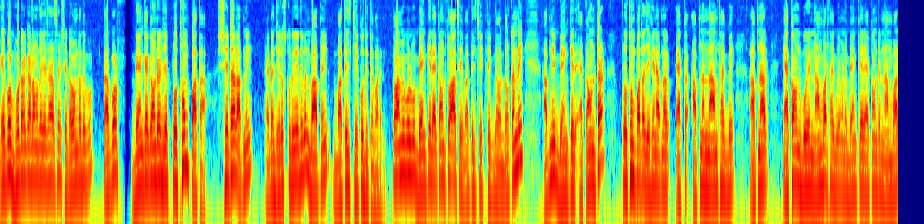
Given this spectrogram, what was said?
এরপর ভোটার কার্ড আমাদের কাছে আছে, সেটাও আমরা দেবো। তারপর ব্যাঙ্ক অ্যাকাউন্টের যে প্রথম পাতা, সেটার আপনি একটা জেরক্স করে দিয়ে দেবেন বা আপনি বাতিল চেকও দিতে পারেন। তো আমি বলব ব্যাংকের অ্যাকাউন্ট তো আছে, বাতিল চেক ফেক দেওয়ার দরকার নেই। আপনি ব্যাংকের অ্যাকাউন্টটার প্রথম পাতা যেখানে আপনার আপনার নাম থাকবে, আপনার অ্যাকাউন্ট বইয়ের নাম্বার থাকবে মানে ব্যাংকের অ্যাকাউন্টের নাম্বার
